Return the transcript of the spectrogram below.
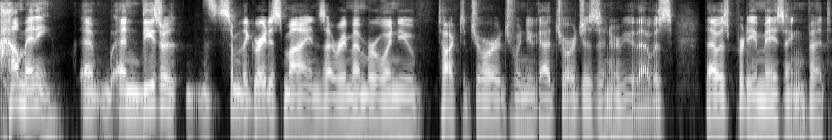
How many? And, and these are some of the greatest minds. I remember when you talked to George, when you got George's interview. That was that was pretty amazing. But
